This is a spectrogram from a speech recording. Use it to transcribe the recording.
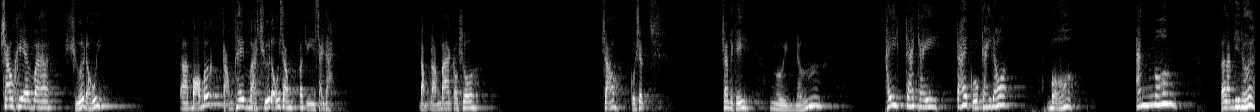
Sau khi Eva sửa đổi à, bỏ bớt cộng thêm và sửa đổi xong có chuyện gì xảy ra? Đọc đoạn 3 câu số 6 của sách sáng thế kỷ người nữ thấy trái cây, trái của cây đó bộ ăn ngon. Rồi làm gì nữa?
